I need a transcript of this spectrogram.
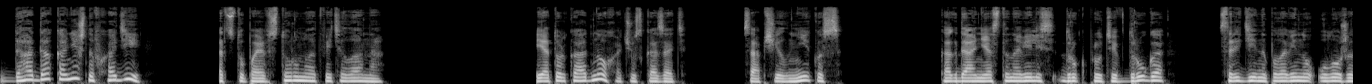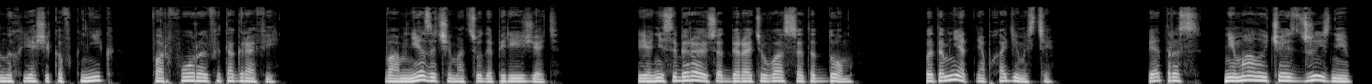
«Да, да, конечно, входи», — отступая в сторону, ответила она. «Я только одно хочу сказать», — сообщил Никос, когда они остановились друг против друга среди наполовину уложенных ящиков книг, фарфора и фотографий. «Вам незачем отсюда переезжать. Я не собираюсь отбирать у вас этот дом. В этом нет необходимости. Петрос немалую часть жизни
